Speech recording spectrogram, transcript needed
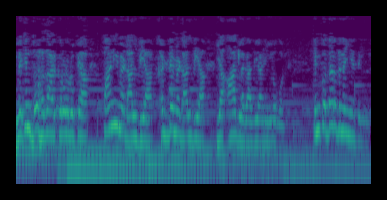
लेकिन 2000 करोड़ रुपया पानी में डाल दिया, खड्डे में डाल दिया या आग लगा दिया इन लोगों ने। इनको दर्द नहीं है दिल में।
